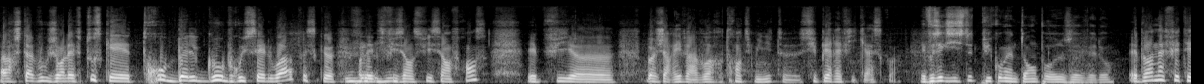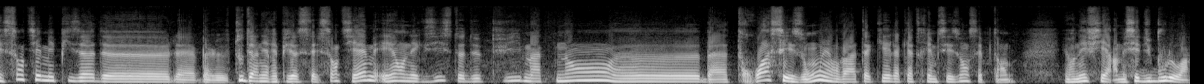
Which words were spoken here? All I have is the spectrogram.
Alors, je t'avoue que j'enlève tout ce qui est trop belgo-bruxellois, parce que on est diffusé en Suisse et en France. Et puis, euh, bah, j'arrive à avoir 30 minutes euh, super efficaces, quoi. Et vous existez depuis combien de temps, Pause Vélo? Eh ben, on a fêté centième épisode, euh, la- bah, le tout dernier épisode c'était le centième, et on existe depuis maintenant bah, trois saisons, et on va attaquer la quatrième saison en septembre. Et on est fiers, mais c'est du boulot, hein.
